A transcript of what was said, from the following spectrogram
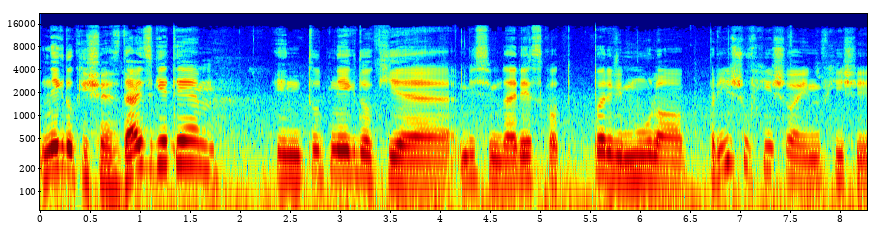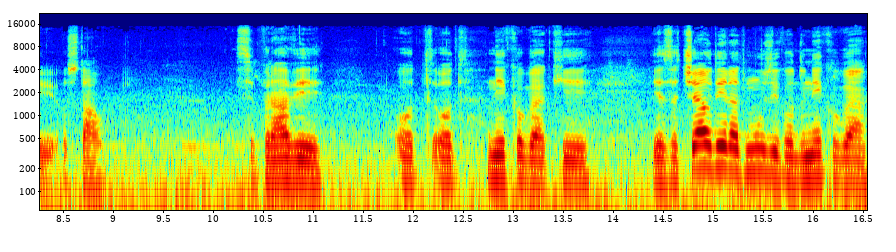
nekdo, ki še zdaj z GT-jem in tudi nekdo, ki je, mislim, da je res kot prvi mulo prišel v hišo in v hiši ostal. Se pravi, od, od nekoga, ki je začel delati muziko, do nekoga,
